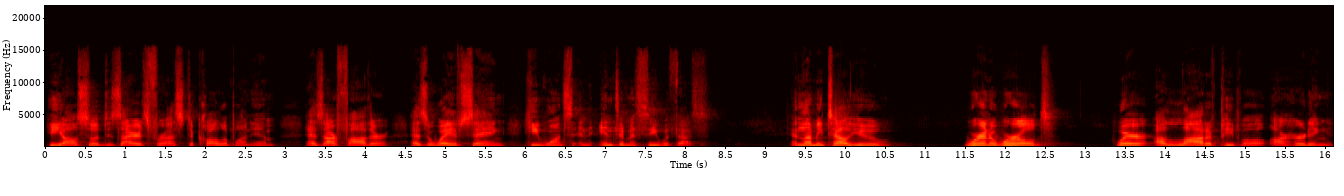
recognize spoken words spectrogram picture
He also desires for us to call upon Him as our Father, as a way of saying He wants an intimacy with us. And let me tell you, we're in a world where a lot of people are hurting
